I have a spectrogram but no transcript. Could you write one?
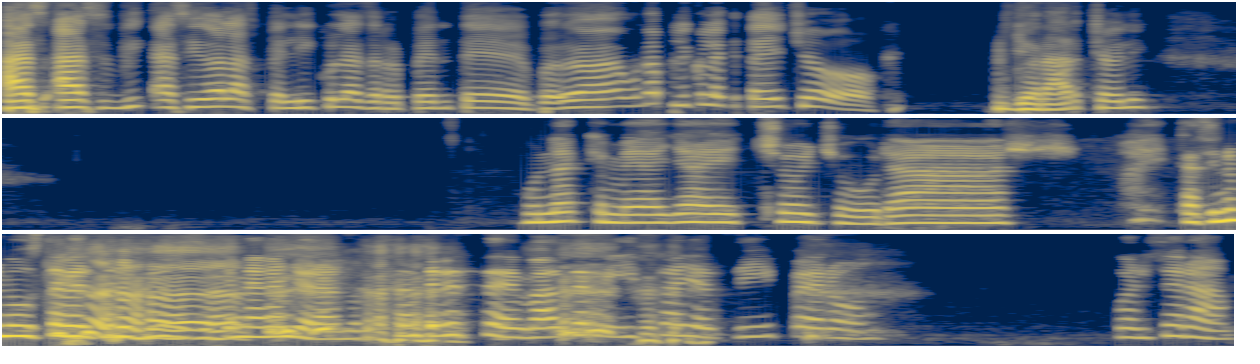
¿Has, has, ido a las películas de repente? Ah, ¿Una película que te ha hecho llorar, Chabeli? Una que me haya hecho llorar. casi no me gusta ver películas que me hagan llorar. Me gusta ver este, más de risa y así, pero ¿cuál será?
